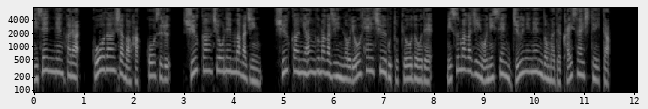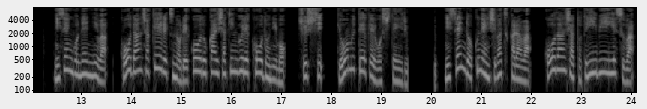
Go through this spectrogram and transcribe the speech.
2000年から講談社が発行する週刊少年マガジン、週刊ヤングマガジンの両編集部と共同でミスマガジンを2012年度まで開催していた。2005年には講談社系列のレコード会社キングレコードにも出資、業務提携をしている。2006年4月からは、講談社と TBS は、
